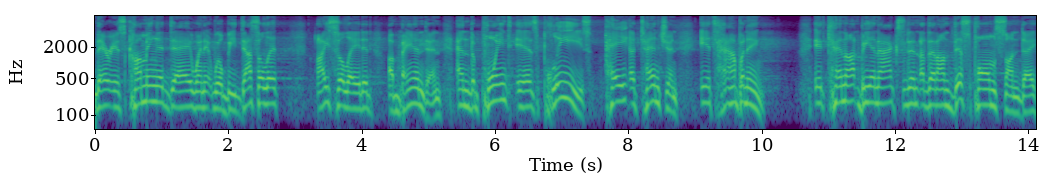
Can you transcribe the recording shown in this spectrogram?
there is coming a day when it will be desolate, isolated, abandoned. And the point is, please pay attention. It's happening. It cannot be an accident that on this Palm Sunday,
